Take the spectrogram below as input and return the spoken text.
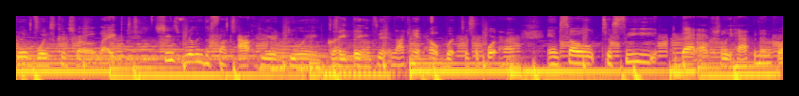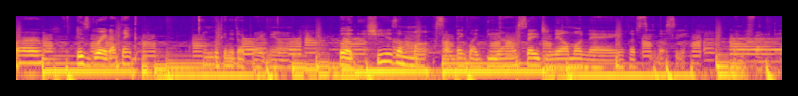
good voice control. Like she's really the fuck out here doing great things, and I can't help but to support her. And so to see that actually happening for her is great. I think I'm looking it up right now. But she is amongst, I think, like Beyonce, Janelle Monáe. Let's see, let's see. Let me find it.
